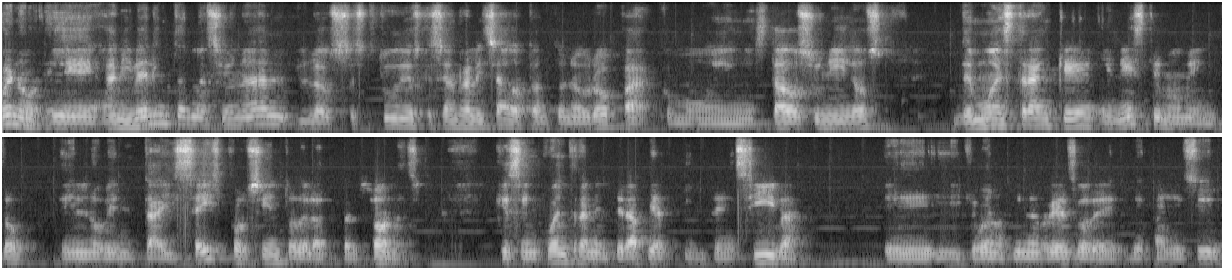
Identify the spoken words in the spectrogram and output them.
Bueno, eh, a nivel internacional, los estudios que se han realizado tanto en Europa como en Estados Unidos demuestran que en este momento el 96% de las personas que se encuentran en terapia intensiva eh, y que, bueno, tienen riesgo de, fallecer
